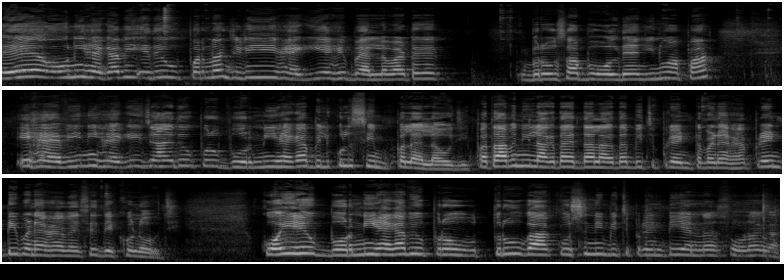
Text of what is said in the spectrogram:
ਇਹ ਉਹ ਨਹੀਂ ਹੈਗਾ ਵੀ ਇਹਦੇ ਉੱਪਰ ਨਾ ਜਿਹੜੀ ਹੈਗੀ ਇਹ ਬੈਲਵਟ ਭਰੋਸਾ ਬੋਲਦੇ ਆ ਜਿਹਨੂੰ ਆਪਾਂ, ਇਹ ਹੈਵੀ ਨਹੀਂ ਹੈਗੀ ਜਾਂ ਇਹਦੇ ਉੱਪਰ ਬੁਰ ਨਹੀਂ ਹੈਗਾ, ਬਿਲਕੁਲ ਸਿੰਪਲ ਹੈ, ਲਓ ਜੀ। ਪਤਾ ਵੀ ਨਹੀਂ ਲੱਗਦਾ ਇਦਾਂ ਲੱਗਦਾ ਵਿੱਚ ਪ੍ਰਿੰਟ ਬਣਿਆ ਹੋਇਆ ਪ੍ਰਿੰਟ ਹੀ ਬਣਿਆ ਹੋਇਆ ਵੈਸੇ, ਦੇਖੋ ਲਓ ਜੀ। ਕੋਈ ਇਹ ਬੁਰ ਨਹੀਂ ਹੈਗਾ ਵੀ ਉੱਪਰੋਂ ਉਤਰੂਗਾ, ਕੁਛ ਨਹੀਂ, ਵਿੱਚ ਪ੍ਰਿੰਟ ਹੀ ਇੰਨਾ ਸੋਹਣਾਗਾ।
